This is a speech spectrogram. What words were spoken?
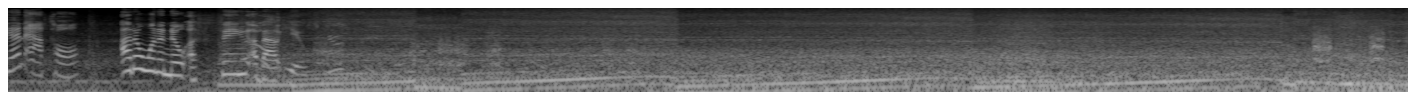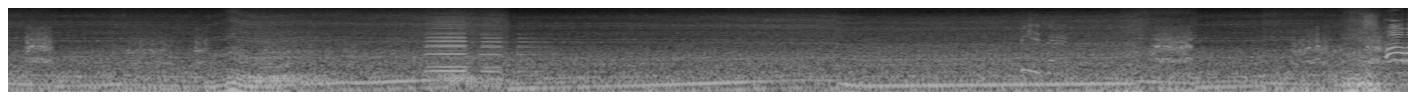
again, asshole. I don't want to know a thing about you. Ah,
